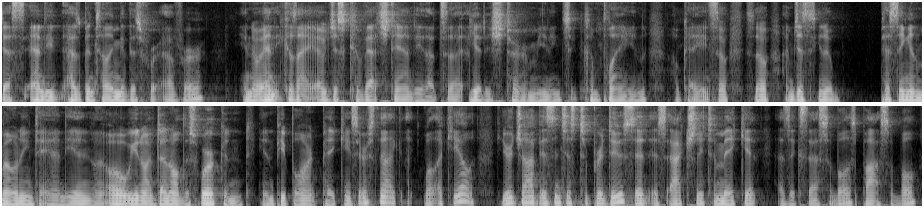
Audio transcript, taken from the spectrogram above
Yes, Andy has been telling me this forever. You know, and because I, I just kvetched Andy, that's a Yiddish term meaning to complain. Okay, so so I'm just you know pissing and moaning to Andy and oh you know I've done all this work and and people aren't taking seriously. Like, well, Akhil, your job isn't just to produce it; it's actually to make it as accessible as possible.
